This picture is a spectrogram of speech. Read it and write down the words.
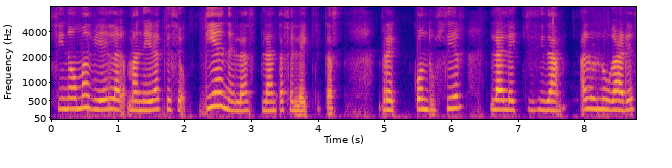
sino más bien la manera que se obtiene las plantas eléctricas, reconducir la electricidad a los lugares,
